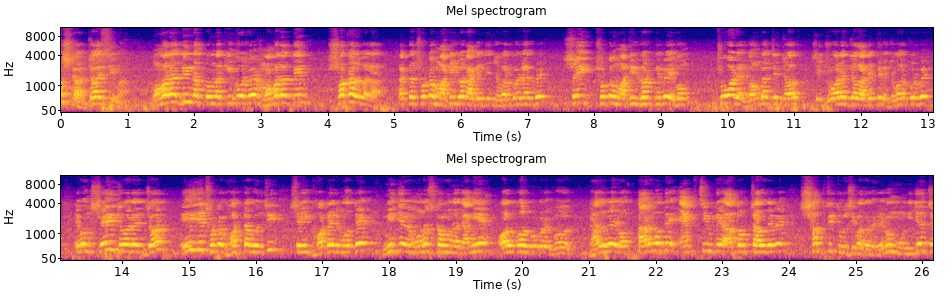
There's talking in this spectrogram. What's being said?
নমস্কার, জয় শ্রীমা। মহালয়ার দিন না তোমরা কি করবে? মহালয়ার দিন সকালবেলা একটা ছোট মাটির ঘট আগের দিন জোগাড় করে রাখবে। সেই ছোট মাটির ঘট নেবে এবং জোয়ারের, গঙ্গার যে জল, সেই জোয়ারের জল আগের থেকে জোগাড় করবে এবং সেই জোয়ারের জল, এই যে ছোট ঘরটা বলছি, সেই ঘটের মধ্যে নিজের মনস্কামনা জানিয়ে অল্প অল্প করে ঢালবে এবং তার মধ্যে এক চিমটে আতপ চাল দেবে, সাতটি তুলসী পাতা দেবে এবং নিজের যে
